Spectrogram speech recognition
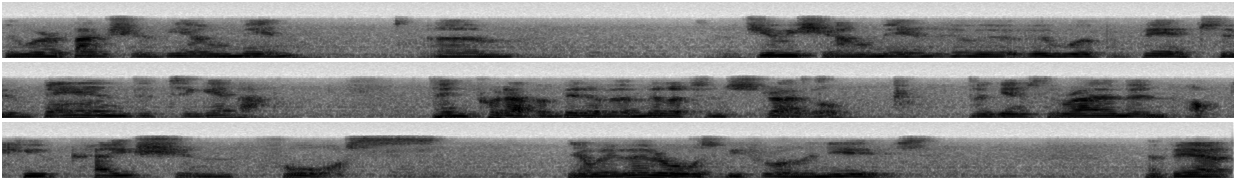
who were a bunch of young men, um, Jewish young men who, who were prepared to band together and put up a bit of a militant struggle against the Roman occupation force. Now we've heard all this before in the news about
